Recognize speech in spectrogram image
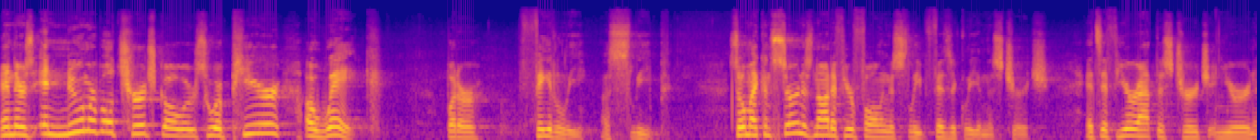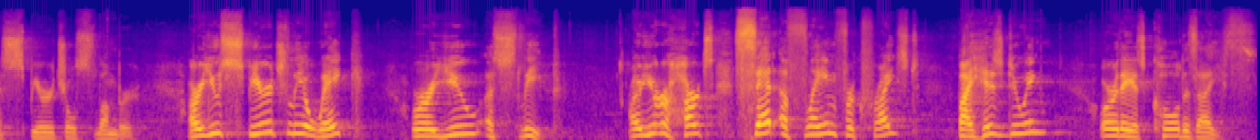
And there's innumerable churchgoers who appear awake but are fatally asleep. So, my concern is not if you're falling asleep physically in this church, it's if you're at this church and you're in a spiritual slumber. Are you spiritually awake or are you asleep? Are your hearts set aflame for Christ by his doing or are they as cold as ice?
